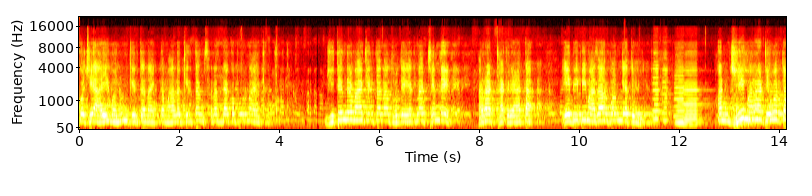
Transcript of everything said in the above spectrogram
कशी आई म्हणून कीर्तन ऐकतं मला कीर्तन श्रद्धा कपूर ऐकलं. जितेंद्र माय कीर्तनात होते एकनाथ शिंदे. राज ठाकरे आता एबीपी माझ्यावर पाहून घ्या तुम्ही. आणि झी मराठीवर तर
